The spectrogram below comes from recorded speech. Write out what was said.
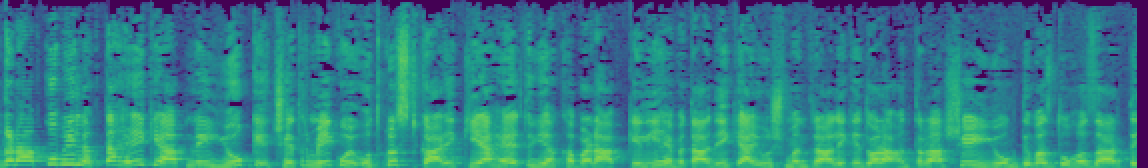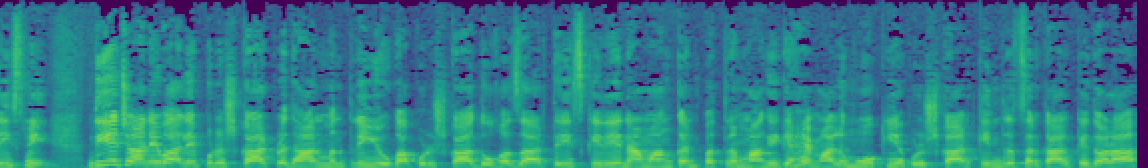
अगर आपको भी लगता है कि आपने योग के क्षेत्र में कोई उत्कृष्ट कार्य किया है तो यह खबर आपके लिए है। बता दें कि आयुष मंत्रालय के द्वारा अंतर्राष्ट्रीय योग दिवस 2023 में दिए जाने वाले पुरस्कार प्रधानमंत्री योगा पुरस्कार 2023 के लिए नामांकन पत्र मांगे गए हैं। मालूम हो कि यह पुरस्कार केंद्र सरकार के द्वारा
